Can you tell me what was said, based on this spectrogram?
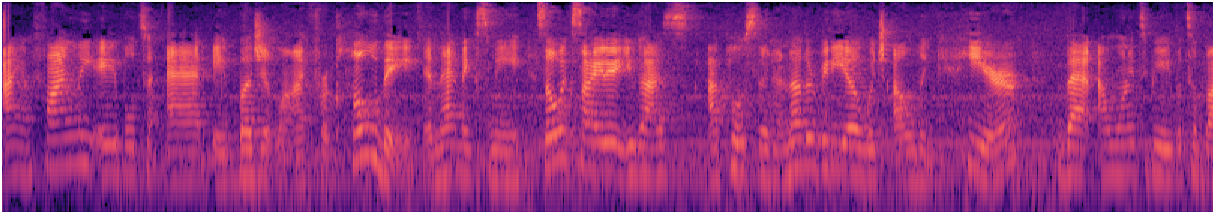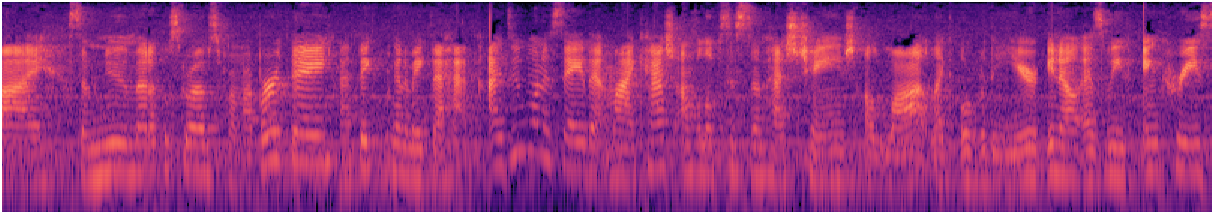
I am finally able to add a budget line for clothing and that makes me so excited. You guys, I posted another video which I'll link here that I wanted to be able to buy some new medical scrubs for my birthday. I think we're gonna make that happen. I do wanna say that my cash envelope system has changed a lot like over the year. You know, as we've increased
